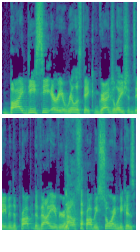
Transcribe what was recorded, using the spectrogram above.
buy DC area real estate. Congratulations, Eamon. The, prop- the value of your house is probably soaring because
